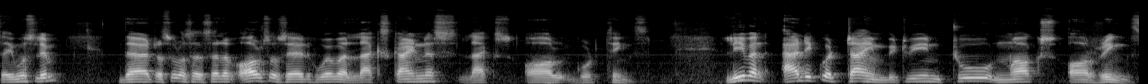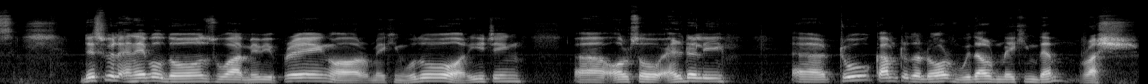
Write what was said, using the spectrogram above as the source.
Sahih Muslim that Rasulullah also said, Whoever lacks kindness lacks all good things. Leave an adequate time between two knocks or rings. This will enable those who are maybe praying or making wudu or eating, uh, also elderly, uh, to come to the door without making them rush.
